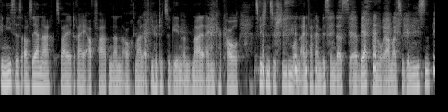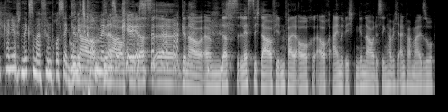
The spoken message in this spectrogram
genieße es auch sehr nach zwei, drei Abfahrten dann auch mal auf die Hütte zu gehen und mal einen Kakao zwischenzuschieben und einfach ein bisschen das äh, Bergpanorama zu genießen. Ich kann ja das nächste Mal für ein Prosecco genau, mitkommen, wenn genau, das okay ist. Das, äh, genau, ähm, das lässt sich da auf jeden Fall auch, auch einrichten. Genau, deswegen habe ich einfach mal so,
